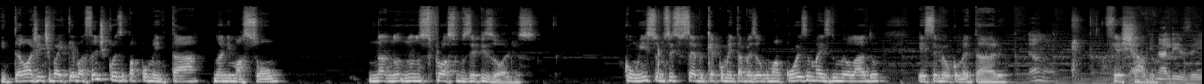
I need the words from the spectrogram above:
Então a gente vai ter bastante coisa para comentar no animação na, no, nos próximos episódios com isso, não sei se o Sérgio quer comentar mais alguma coisa, mas do meu lado, esse é meu comentário. Não, não. Fechado. Já finalizei.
